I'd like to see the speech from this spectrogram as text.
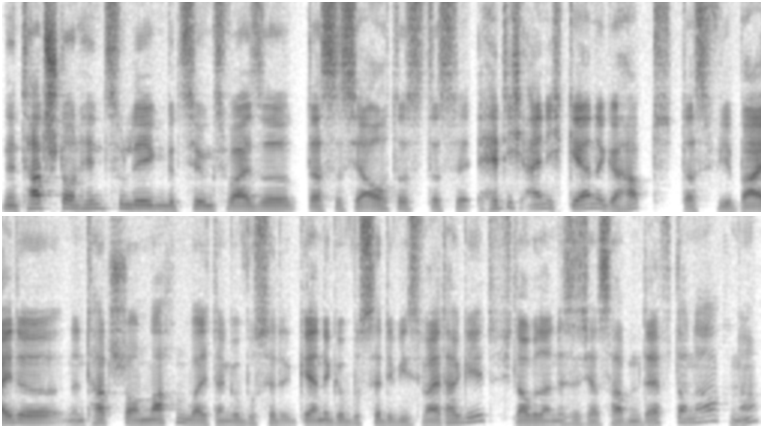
einen Touchdown hinzulegen, beziehungsweise, das ist ja auch das, das hätte ich eigentlich gerne gehabt, dass wir beide einen Touchdown machen, weil ich dann gewusst hätte, gerne gewusst hätte, wie es weitergeht. Ich glaube, dann ist es ja Sudden Death danach, ne?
